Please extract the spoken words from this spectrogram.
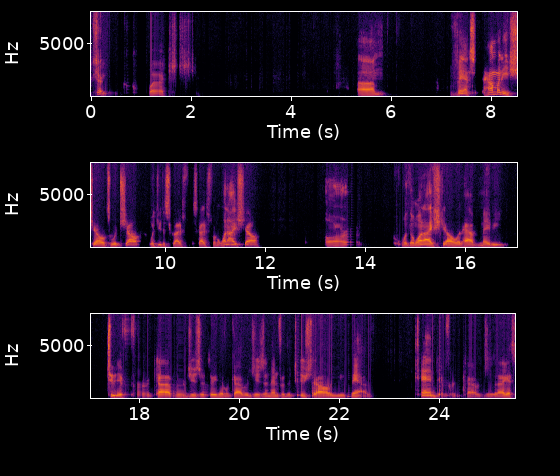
Sure. a question? Um, Vance, how many shells would shell would you describe describe from a one eye shell, or would the one eye shell would have maybe two different coverages or three different coverages, and then for the two shell you may have ten different coverages. I guess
